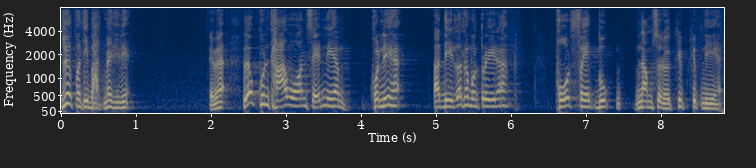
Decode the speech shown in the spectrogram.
เลือกปฏิบัติไหมทีนี้ เห็นไหมแล้วคุณถาวรเสนเนียมคนนี้ฮะอดีตรัฐมนตรีนะ โพสต์เฟซบุ๊กนำเสนอคลิปคลิปนี้ฮะ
